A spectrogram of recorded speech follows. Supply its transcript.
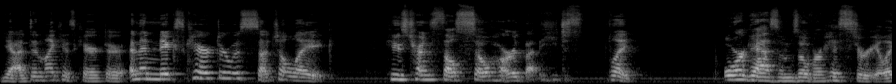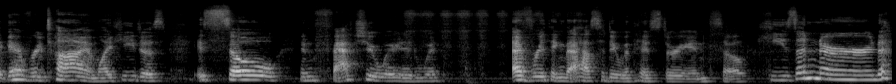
yeah, didn't like his character. And then Nick's character was such a like, he was trying to sell so hard that he just like orgasms over history like every time. Like he just is so infatuated with everything that has to do with history. And so he's a nerd.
